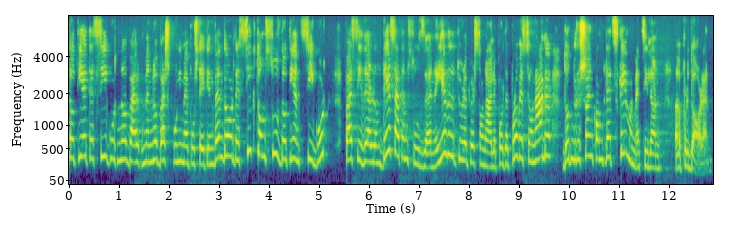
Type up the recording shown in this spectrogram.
do të jetë e sigurt në bashkëpunim me pushtetin vendor dhe si këto mësues do të jenë të sigurt, pasi dhe rëndesat e mësuesve në jetët e tyre personale, por dhe profesionale do të ndryshojnë komplet skemën me cilën përdoren.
